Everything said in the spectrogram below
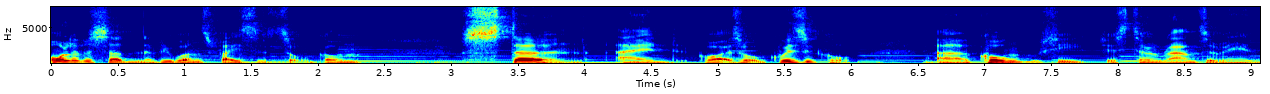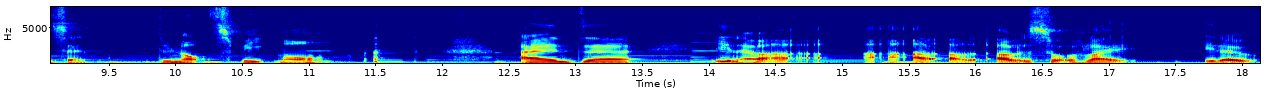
all of a sudden, everyone's face has sort of gone stern and quite sort of quizzical. Uh, Kung, she just turned around to me and said, Do not speak more and uh, you know, I, I, I, I, was sort of like, you know,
